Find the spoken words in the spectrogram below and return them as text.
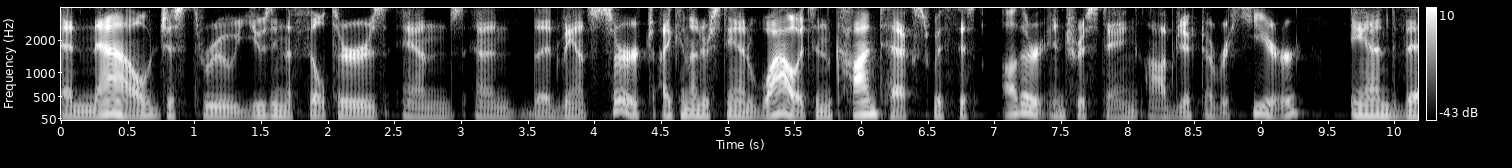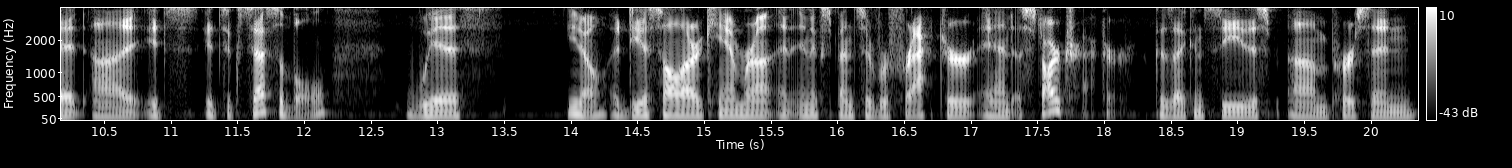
and now just through using the filters and and the advanced search, I can understand wow, it's in context with this other interesting object over here, and that uh, it's it's accessible with you know a DSLR camera, an inexpensive refractor, and a star tracker because I can see this um, person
